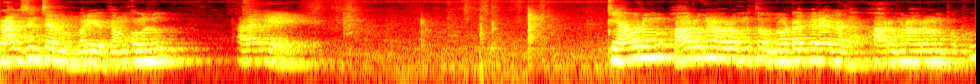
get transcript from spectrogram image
రాగసంచారం మరియు గమకములు. అలాగే కేవలం ఆరోహణ అవరోహణతో నూట యాభై రాగాల ఆరోహణ అవరోహణ పక్కు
